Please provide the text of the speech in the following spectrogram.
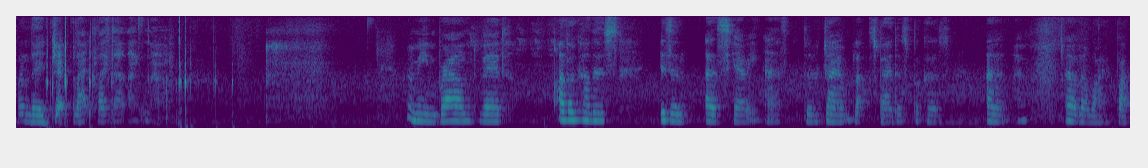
when they're jet black like that. Like no. I mean, brown, red, other colours isn't as scary as the giant black spiders because I don't know. I don't know why, but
